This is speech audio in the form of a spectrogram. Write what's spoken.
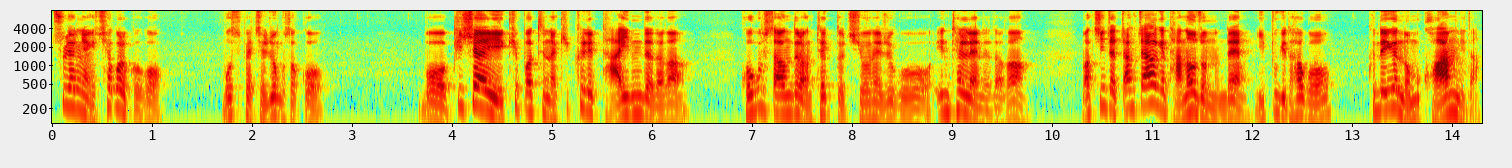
출력량이 최고일 거고 MOSFET 제일 좋은 거 썼고 뭐 PCI 큐 버튼이나 큐클립 다 있는 데다가 고급 사운드랑 DAC도 지원해주고 인텔랜에다가 막 진짜 짱짱하게 다 넣어줬는데 이쁘기도 하고 근데 이건 너무 과합니다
